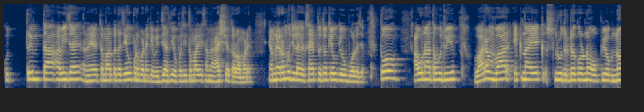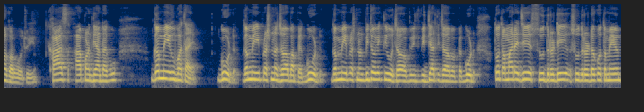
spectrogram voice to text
કૃત્રિમતા આવી જાય અને તમારું કદાચ એવું પણ બને કે વિદ્યાર્થીઓ પછી તમારી સામે હાસ્ય કરવા મળે એમને રમૂજી લાગે કે સાહેબ તો જો કેવું કેવું બોલે છે. તો આવું ના થવું જોઈએ. વારંવાર એકના એક સુદૃઢકોનો ઉપયોગ ન કરવો જોઈએ. ખાસ આ પણ ધ્યાન રાખવું. ગમે એ ઊભા થાય. ગુડ. ગમે એ પ્રશ્ન જવાબ આપે. ગુડ. ગમે એ પ્રશ્નનો બીજો વ્યક્તિ જવાબ વિદ્યાર્થી જવાબ આપે. ગુડ. તો તમારે જે સુદૃઢી સુદૃઢકો તમે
